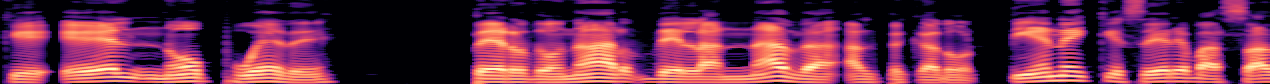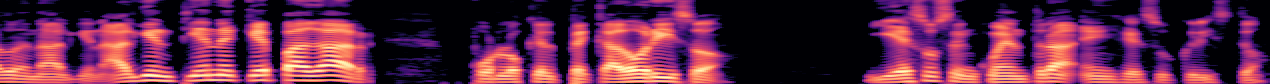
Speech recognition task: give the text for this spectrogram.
que Él no puede perdonar de la nada al pecador. Tiene que ser basado en alguien. Alguien tiene que pagar por lo que el pecador hizo. Y eso se encuentra en Jesucristo.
